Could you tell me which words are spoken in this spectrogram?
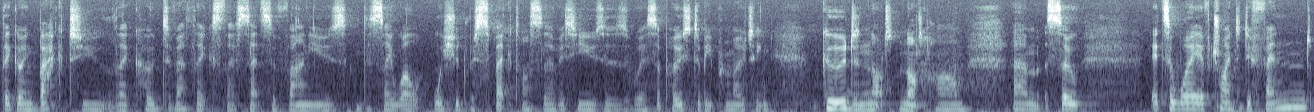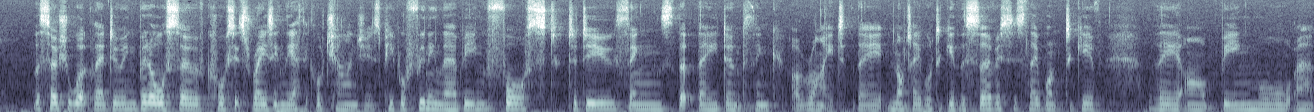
they're going back to their codes of ethics, their sets of values, and to say, well, we should respect our service users. We're supposed to be promoting good and not, not harm. Um, so it's a way of trying to defend the social work they're doing, but also, of course, it's raising the ethical challenges. People feeling they're being forced to do things that they don't think are right. They're not able to give the services they want to give. They are being more uh,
